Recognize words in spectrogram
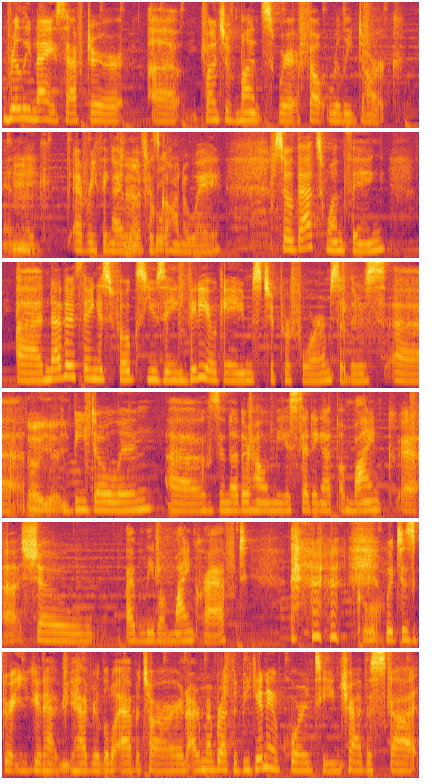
really nice after a bunch of months where it felt really dark and like everything I love has cool. gone away. So that's one thing. Uh, another thing is folks using video games to perform. So there's uh, Oh yeah. B. Dolan, uh, who's another homie, is setting up a mine uh, show, I believe, on Minecraft. Cool. Which is great. You can have you have your little avatar. And I remember at the beginning of quarantine, Travis Scott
